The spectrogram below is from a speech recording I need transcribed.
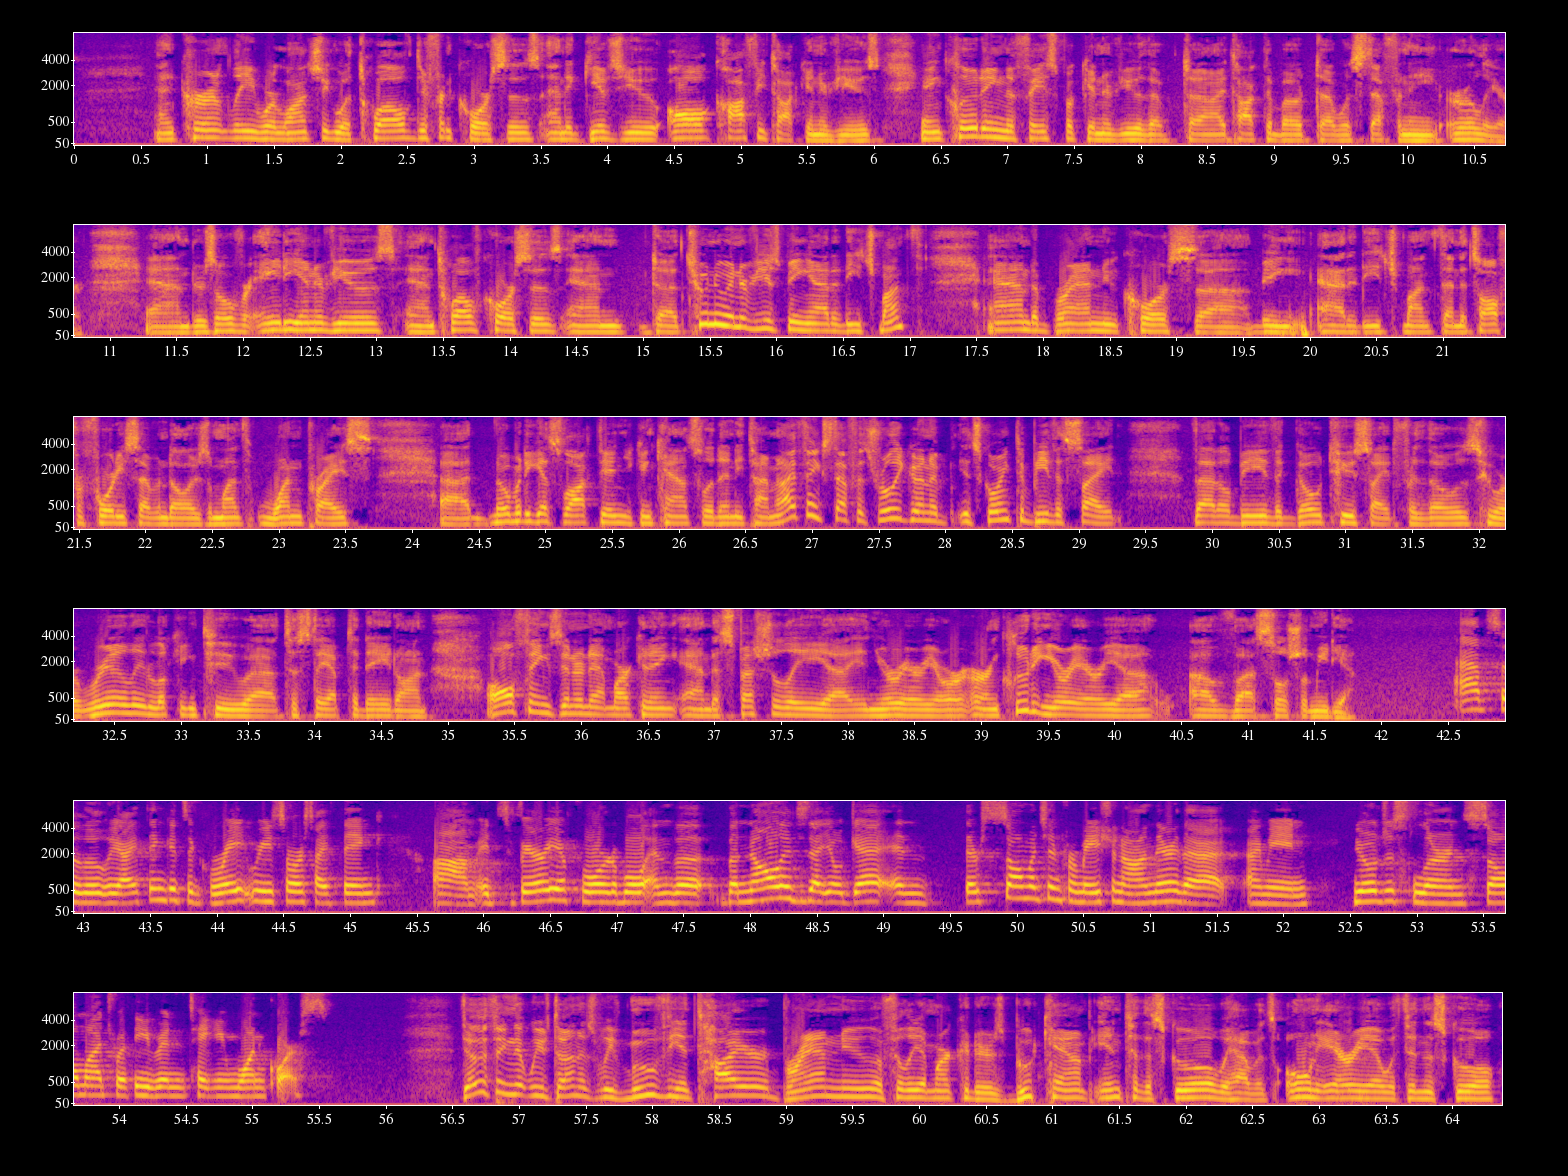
and currently we're launching with 12 different courses and it gives you all coffee talk interviews including the facebook interview that uh, i talked about uh, with stephanie earlier. And there's over 80 interviews and 12 courses and uh, two new interviews being added each month and a brand new course uh, being added each month. And it's all for $47 a month one price. Uh, nobody gets locked in. You can cancel at any time. And i think steph it's really going to it's going to be the site that'll be the go-to site for those who are really looking to uh, to stay up to date on all things internet marketing, and especially uh, in your area or, or, including your area of uh, social media. Absolutely, I think it's a great resource. I think um, it's very affordable, and the the knowledge that you'll get, and there's so much information on there that I mean, you'll just learn so much with even taking one course. The other thing that we've done is we've moved the entire brand new affiliate marketers boot camp into the school. We have its own area within the school,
